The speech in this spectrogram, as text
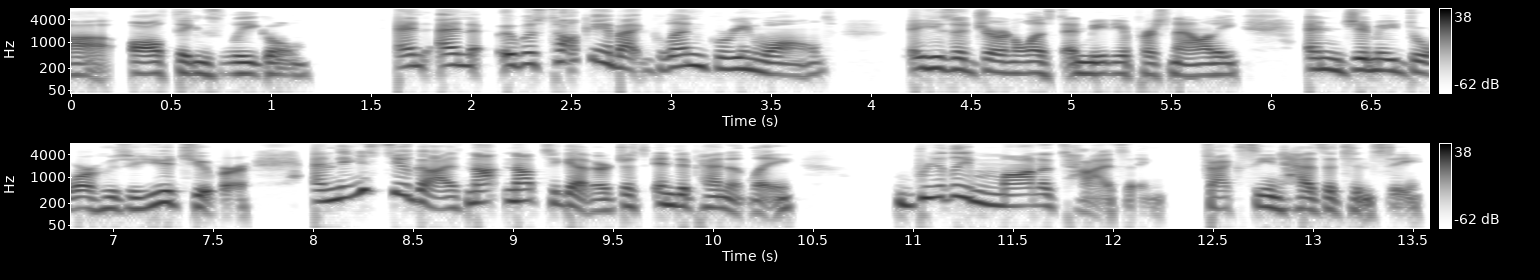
uh, all things legal. And, and it was talking about Glenn Greenwald. He's a journalist and media personality, and Jimmy Dore, who's a YouTuber. And these two guys, not not together, just independently, really monetizing vaccine hesitancy.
